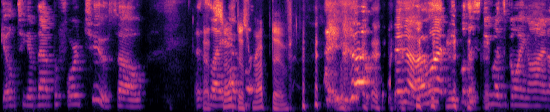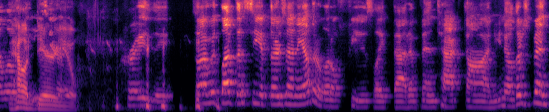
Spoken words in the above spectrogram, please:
guilty of that before too. So it's That's like so I, disruptive. I know, I know. I want people to see what's going on a little how bit dare easier you crazy. So I would love to see if there's any other little fees like that have been tacked on. You know, there's been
